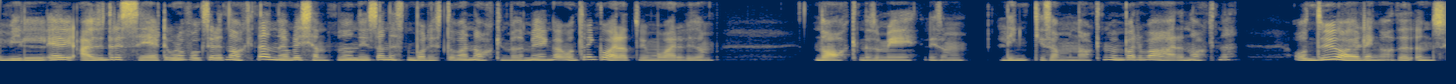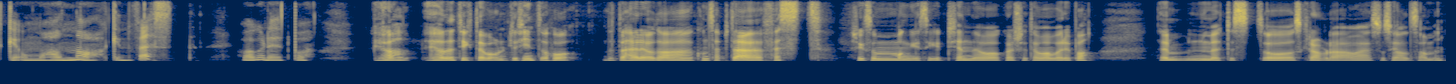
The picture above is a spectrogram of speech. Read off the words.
vil Jeg er jo så interessert i hvordan folk ser ut nakne. Når jeg blir kjent med noen nye, så har jeg nesten bare lyst til å være naken med dem med en gang. Og det trenger ikke å være at vi må være liksom nakne som i liksom linke sammen nakne, men bare være nakne. Og du har jo lenge hatt et ønske om å ha nakenfest. Hva går det ut på? Ja, jeg hadde tykt det var ordentlig fint. Og dette her er jo da Konseptet er fest slik som mange sikkert kjenner og kanskje til har vært på. Der møtes og skravler og er sosiale sammen.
